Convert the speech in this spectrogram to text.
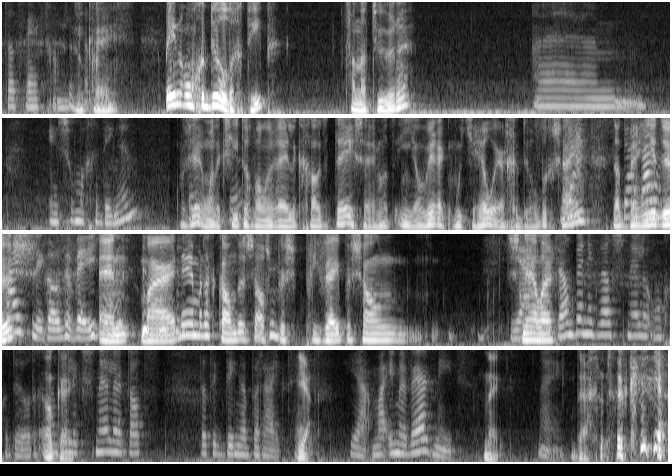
dat werkt gewoon niet zo goed. Ben je een ongeduldig type van nature? Ehm, in sommige dingen. Ik wil zeggen, want ik zie toch wel een redelijk grote tegenstelling. Want in jouw werk moet je heel erg geduldig zijn. Ja. Dat Ja, ben je dus. twijfel ik ook een beetje. En, maar, nee, maar dat kan dus als pers- privépersoon sneller. maar dan ben ik wel sneller ongeduldig. Dan wil ik sneller dat, dat ik dingen bereikt heb. Ja. Ja, maar in mijn werk niet. Nee, Nee. duidelijk.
